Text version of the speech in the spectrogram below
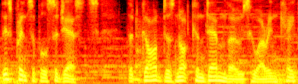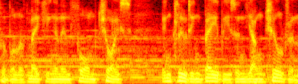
This principle suggests that God does not condemn those who are incapable of making an informed choice, including babies and young children.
